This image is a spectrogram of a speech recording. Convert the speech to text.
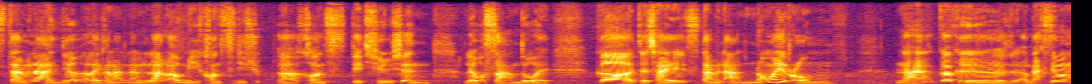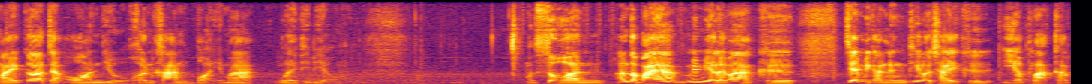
Stamina เยอะอะไรขนาดนั้น แล้วเรามี Constitution เอ่อ Constitution Level 3 ด้วย ก็จะใช้ Stamina น้อยลง นะฮะ ก็คือ Maximum Might ก็จะออนอยู่ค่อนข้างบ่อยมากเลยทีเดียว ส่วนอันต่อไปฮะ ไม่มีอะไรมากคือเจมอีกอันหนึ่งที่เราใช้คือ Ear Plug ครับ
